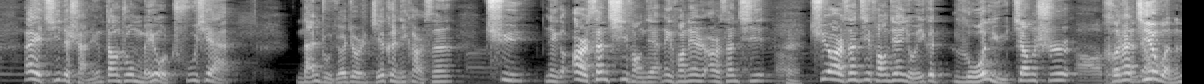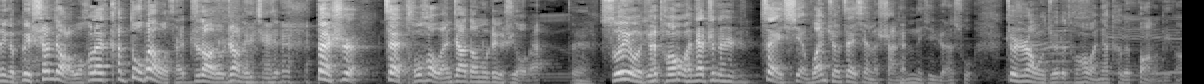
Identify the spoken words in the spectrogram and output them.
爱奇艺的《闪灵》当中没有出现男主角，就是杰克尼克尔森去那个二三七房间，那个房间是二三七，去二三七房间有一个裸女僵尸哦和他接吻的那个被删掉了，我后来看豆瓣我才知道有这样的一个情节，但是在头号玩家当中这个是有的。对，所以我觉得头号玩家真的是再现，完全再现了《闪灵》的那些元素，这是让我觉得头号玩家特别棒的地方。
